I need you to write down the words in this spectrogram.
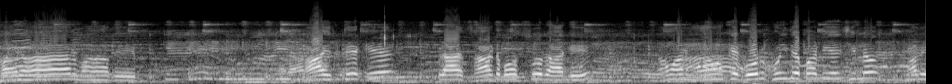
হর হর মহাদেব। আজ থেকে প্রায় ষাট বছর আগে আমার মা আমাকে গরু খুঁজতে পাঠিয়েছিল। আমি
